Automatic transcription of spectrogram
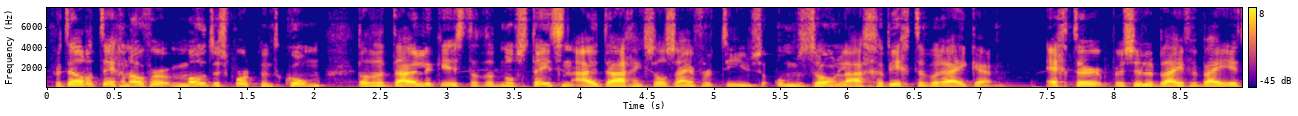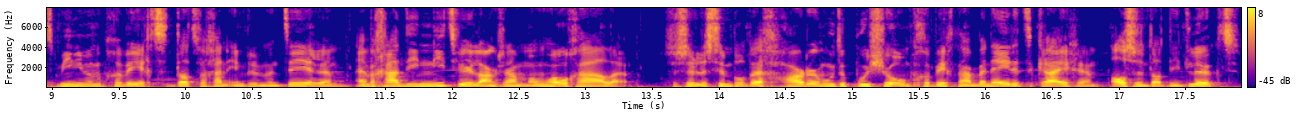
vertelde tegenover motorsport.com dat het duidelijk is dat het nog steeds een uitdaging zal zijn voor teams om zo'n laag gewicht te bereiken. Echter, we zullen blijven bij het minimumgewicht dat we gaan implementeren en we gaan die niet weer langzaam omhoog halen. Ze zullen simpelweg harder moeten pushen om gewicht naar beneden te krijgen als het dat niet lukt.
